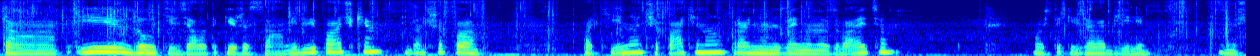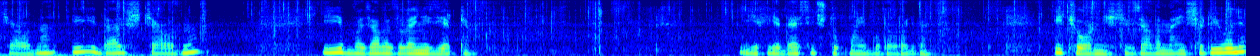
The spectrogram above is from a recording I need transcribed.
Так, і золоті взяла такі ж самі дві пачки. Далі по патіна чи патіна, правильно не знаю, називається. Ось такі взяла білі. Ось ще одна. І далі ще одна. І взяла зелені зірки. Їх є 10 штук, має бути, вроді би. І чорні ще взяла менше ріолі.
